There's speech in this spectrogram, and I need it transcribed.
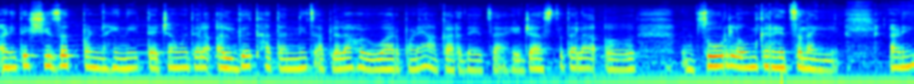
आणि ते शिजत पण नाही नीट. त्याच्यामुळे त्याला अलगद हातांनीच आपल्याला हळूवारपणे आकार द्यायचा आहे. जास्त त्याला जोर लावून करायचं नाही आहे आणि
